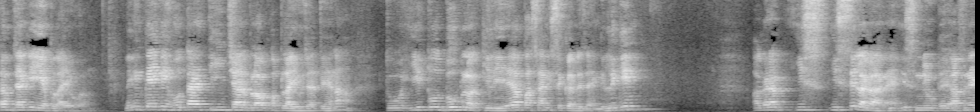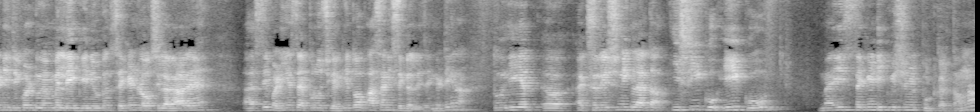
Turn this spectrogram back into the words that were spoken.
तब जाके ये अप्लाई होगा। लेकिन कहीं कहीं होता है, तीन, चार ब्लॉक अप्लाई हो जाते हैं ना तो ये तो दो ब्लॉक के लिए है, आप आसानी से कर ले जाएँगे। लेकिन अगर आप इस, इससे लगा रहे हैं, इस Newton F net is equal to M में लेके न्यूटन सेकंड लॉ से लगा रहे हैं, ऐसे बढ़िया से अप्रोच करके तो आप आसानी से कर ले जाएँगे, ठीक है ना? तो ये एक्सलेशन निकला था, इसी को ए को मैं इस सेकंड इक्वेशन में पुट करता हूँ ना।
